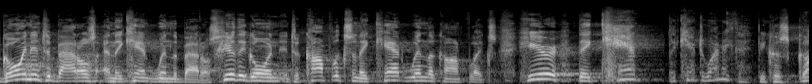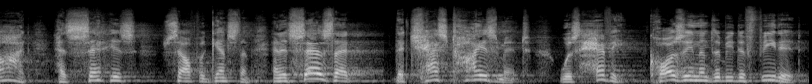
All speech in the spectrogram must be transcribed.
going into battles and they can't win the battles. Here they go into conflicts and they can't win the conflicts. Here they can't they can't do anything because God has set himself against them. And it says that the chastisement was heavy, causing them to be defeated.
